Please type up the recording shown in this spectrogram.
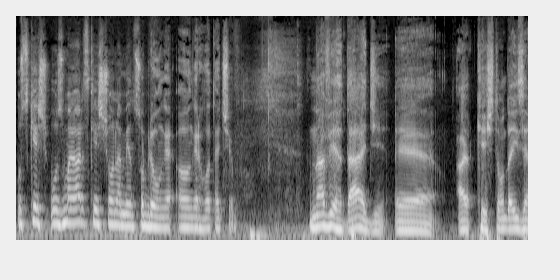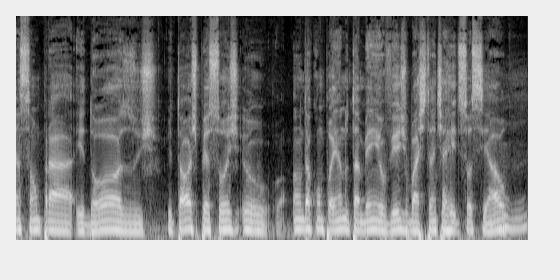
os, que, os maiores questionamentos sobre o Angra, Angra Rotativo? Na verdade, é, a questão da isenção para idosos e tal, as pessoas, eu ando acompanhando também, eu vejo bastante a rede social, uhum.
